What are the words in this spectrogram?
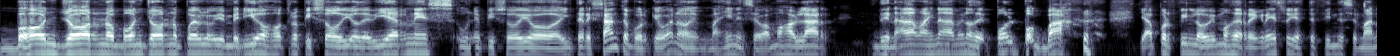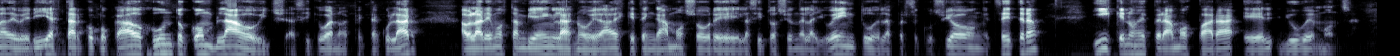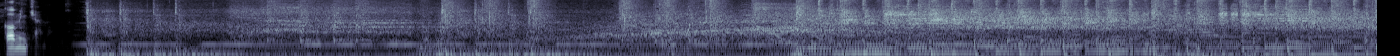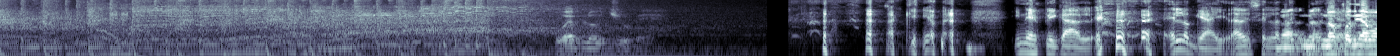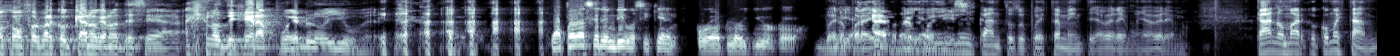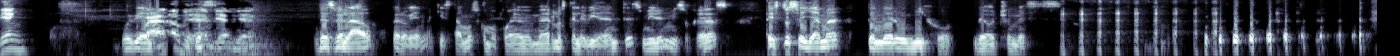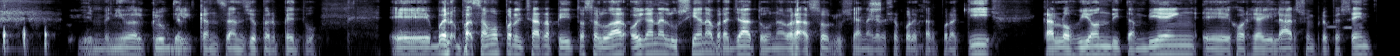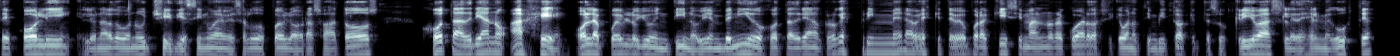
Buongiorno, buongiorno pueblo, bienvenidos a otro episodio de viernes, un episodio interesante porque bueno, imagínense, vamos a hablar de nada más y nada menos de Paul Pogba. ya por fin lo vimos de regreso y este fin de semana debería estar convocado junto con Blajovic, así que bueno, espectacular. Hablaremos también las novedades que tengamos sobre la situación de la Juventus, de la persecución, etcétera, y qué nos esperamos para el Juve Monza. Cominchamos. Pueblo Juve. inexplicable. es lo que hay. A veces no, podíamos conformar con Cano que nos deseara, que nos dijera Pueblo Juve. La puedo hacer en vivo si quieren. Pueblo Juve. Bueno, por ahí, por ahí hay un canto supuestamente. Ya veremos, ya veremos. Cano, Marco, ¿cómo están? ¿Bien? Muy bien. bien, bien, bien. Desvelado, pero bien, aquí estamos. Como pueden ver los televidentes, miren mis ojeras. Esto se llama tener un hijo de ocho meses. Bienvenido al club del cansancio perpetuo. Eh, bueno, pasamos por el chat rapidito a saludar. Hoy gana Luciana Brayato. Un abrazo, Luciana. Gracias por estar por aquí. Carlos Biondi también. Eh, Jorge Aguilar siempre presente. Poli, Leonardo Bonucci, 19. Saludos, pueblo. Abrazos a todos. J. Adriano AG. Hola, pueblo juventino. Bienvenido, J. Adriano. Creo que es primera vez que te veo por aquí, si mal no recuerdo. Así que bueno, te invito a que te suscribas, le dejes el me gusta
